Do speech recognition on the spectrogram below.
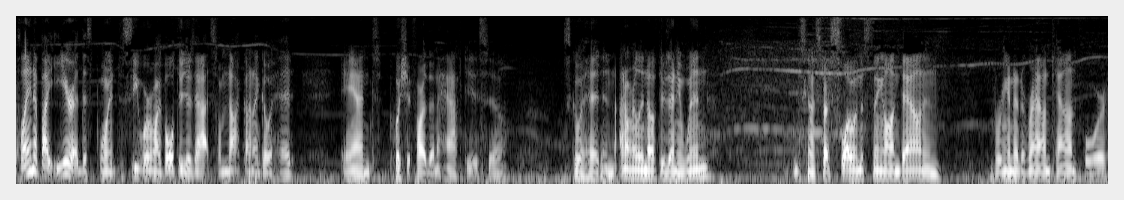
playing it by ear at this point to see where my voltage is at, so I'm not gonna go ahead and push it farther than I have to, so let's go ahead and I don't really know if there's any wind. I'm just gonna start slowing this thing on down and bringing it around town for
